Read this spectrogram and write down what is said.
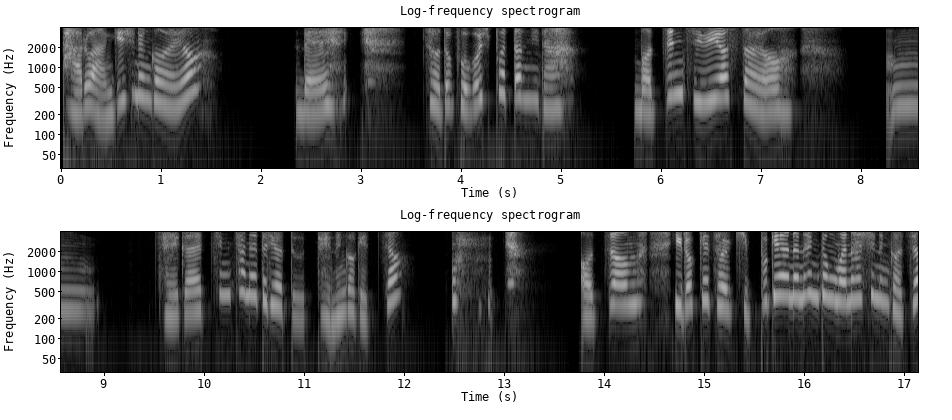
바로 안기시는 거예요? 네. 저도 보고 싶었답니다. 멋진 지휘였어요. 음, 제가 칭찬해드려도 되는 거겠죠? 어쩜 이렇게 절 기쁘게 하는 행동만 하시는 거죠?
